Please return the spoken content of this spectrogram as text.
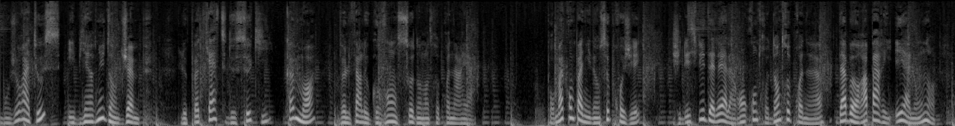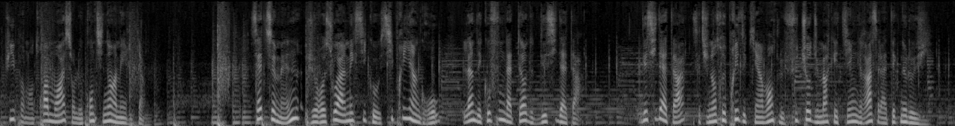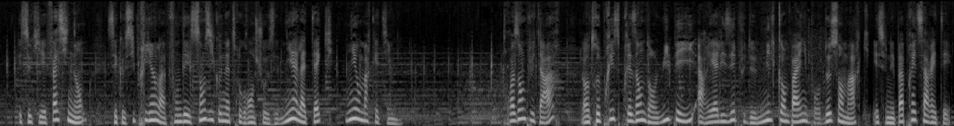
Bonjour à tous et bienvenue dans Jump, le podcast de ceux qui, comme moi, veulent faire le grand saut dans l'entrepreneuriat. Pour m'accompagner dans ce projet, j'ai décidé d'aller à la rencontre d'entrepreneurs, d'abord à Paris et à Londres, puis pendant trois mois sur le continent américain. Cette semaine, je reçois à Mexico Cyprien Gros, l'un des cofondateurs de Decidata. Decidata, c'est une entreprise qui invente le futur du marketing grâce à la technologie. Et ce qui est fascinant, c'est que Cyprien l'a fondé sans y connaître grand-chose ni à la tech, ni au marketing. Trois ans plus tard, l'entreprise présente dans huit pays a réalisé plus de 1000 campagnes pour 200 marques et ce n'est pas prêt de s'arrêter.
